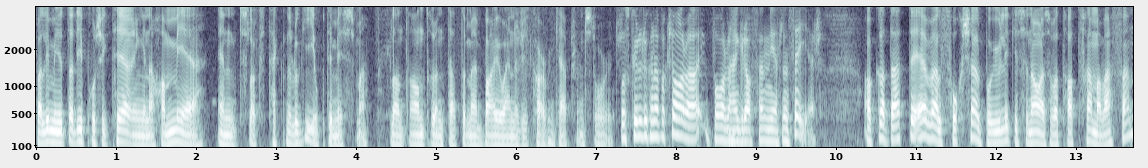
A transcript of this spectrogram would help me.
Veldig mye av de prosjekteringene har med en slags teknologioptimisme, bl.a. rundt dette med bioenergy, carbon capture and storage. Och skulle du kunne forklare hva denne grafen egentlig sier? Akkurat dette er vel forskjell på ulike scenarioer som var tatt frem av FN,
